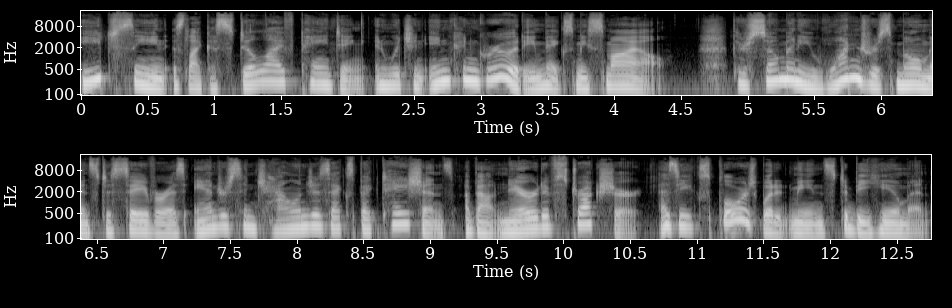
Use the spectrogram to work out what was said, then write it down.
Each scene is like a still life painting in which an incongruity makes me smile. There's so many wondrous moments to savor as Andersson challenges expectations about narrative structure as he explores what it means to be human.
